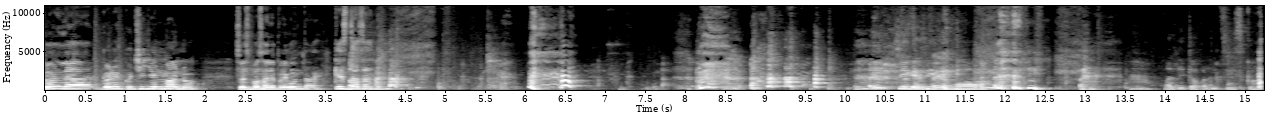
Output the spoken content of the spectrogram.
con la con el cuchillo en mano, su esposa le pregunta, "¿Qué estás haciendo?" Sigue, sigue. Maldito Francisco.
